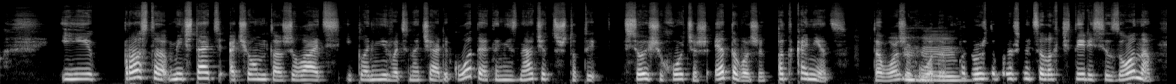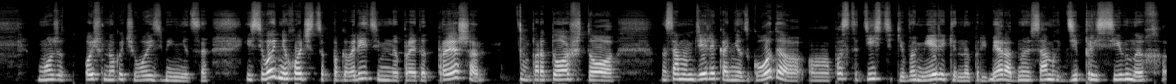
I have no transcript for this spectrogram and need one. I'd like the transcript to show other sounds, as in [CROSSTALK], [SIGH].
и Просто мечтать о чем-то, желать и планировать в начале года, это не значит, что ты все еще хочешь этого же под конец того же mm-hmm. года. Потому что прошли целых четыре сезона, может очень много чего измениться. И сегодня хочется поговорить именно про этот прешер, про то, что на самом деле конец года а, по статистике в Америке, например, одно из самых депрессивных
